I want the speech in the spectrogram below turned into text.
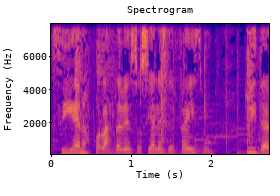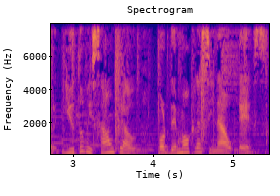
Síguenos por las redes sociales de Facebook, Twitter, YouTube y SoundCloud por Democracy Now! es.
